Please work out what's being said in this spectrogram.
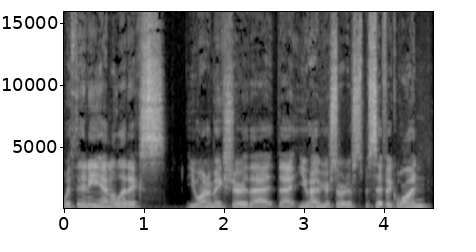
with any analytics, you want to make sure that that you have your sort of specific one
